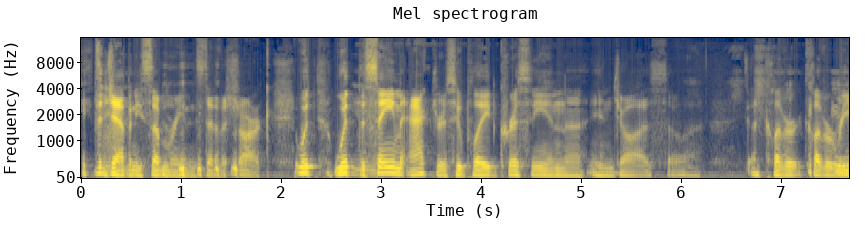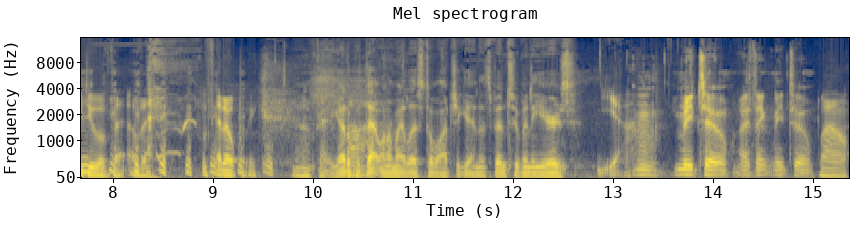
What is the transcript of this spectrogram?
a it's a Hmm. Japanese submarine instead of a shark, with with the same actress who played Chrissy in uh, in Jaws. So. Uh, a clever, clever redo of that of that, of that opening. Okay, you got to put that one on my list to watch again. It's been too many years. Yeah, Me too. I think me too. Wow.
